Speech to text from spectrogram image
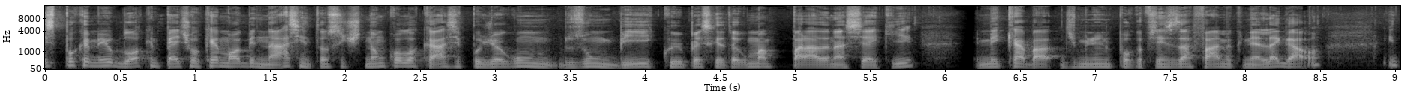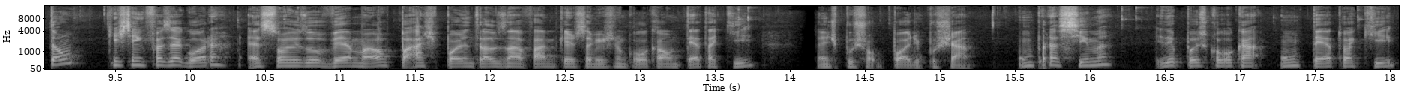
Isso porque meio bloco impede qualquer mob nasce, então se a gente não colocasse, podia algum zumbi, creeper, escrito alguma parada nascer aqui, e meio que acabar diminuindo um pouco a eficiência da farm, que não é legal. Então, o que a gente tem que fazer agora é só resolver a maior parte, pode entrar na farm, que é justamente não colocar um teto aqui. Então a gente puxa, pode puxar um pra cima e depois colocar um teto aqui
